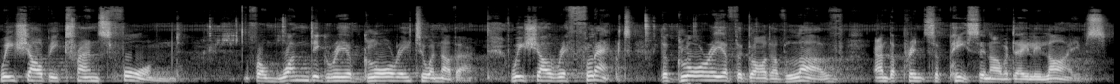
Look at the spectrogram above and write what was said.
we shall be transformed from one degree of glory to another. We shall reflect the glory of the God of love and the Prince of Peace in our daily lives,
